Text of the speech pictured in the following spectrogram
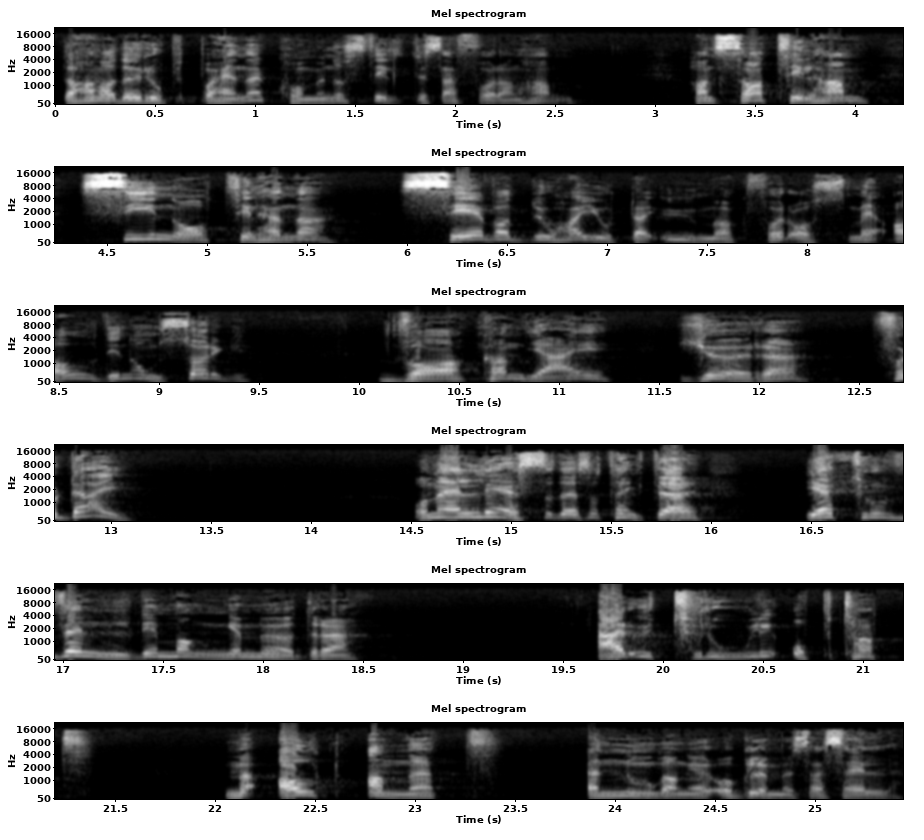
Da han hadde ropt på henne, kom hun og stilte seg foran ham. Han sa til ham, 'Si nå til henne:" 'Se hva du har gjort deg umak for oss med all din omsorg.' 'Hva kan jeg gjøre for deg?' Og når jeg leste det, så tenkte jeg jeg tror veldig mange mødre er utrolig opptatt med alt annet enn noen ganger å glemme seg selv.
